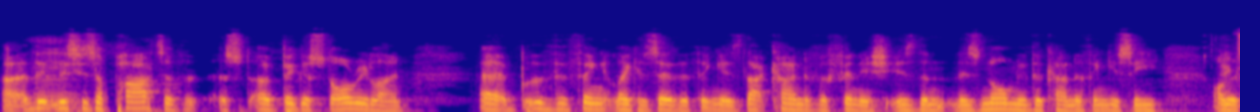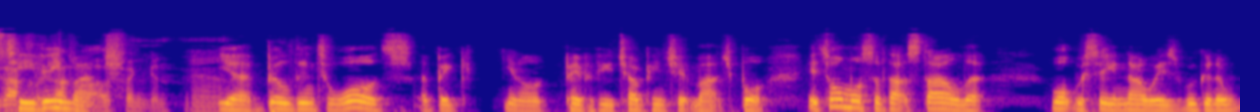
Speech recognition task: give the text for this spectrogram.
Uh, th- mm. This is a part of a, a bigger storyline. Uh, but the thing, like I said, the thing is that kind of a finish is the is normally the kind of thing you see on exactly, a TV match. Yeah. yeah, building towards a big, you know, pay per view championship match. But it's almost of that style that what we're seeing now is we're going to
